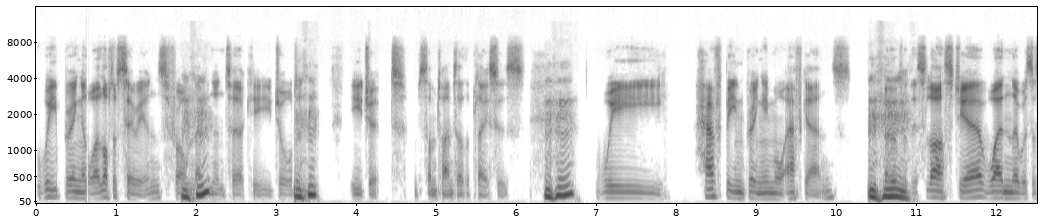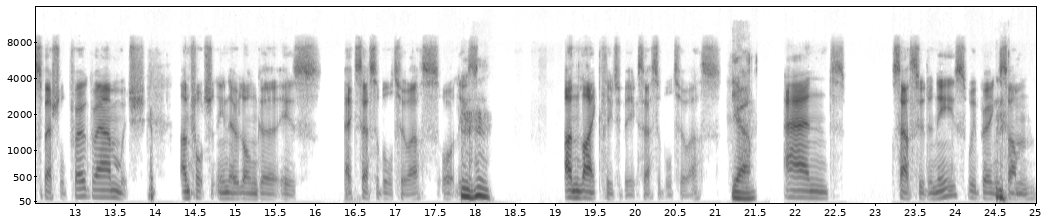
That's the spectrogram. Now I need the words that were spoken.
we bring a, lot of Syrians from Mhm. Lebanon, Turkey, Jordan, Mhm. Egypt, sometimes other places. Mm-hmm. We have been bringing more Afghans Mm-hmm. over this last year when there was a special program which unfortunately no longer is accessible to us, or at least Mm-hmm. unlikely to be accessible to us. Yeah. And South Sudanese, we bring Mm. some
